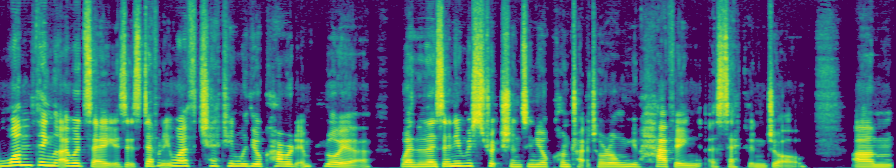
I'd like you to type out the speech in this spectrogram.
one thing that I would say is it's definitely worth checking with your current employer whether there's any restrictions in your contract or on you having a second job. Um,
